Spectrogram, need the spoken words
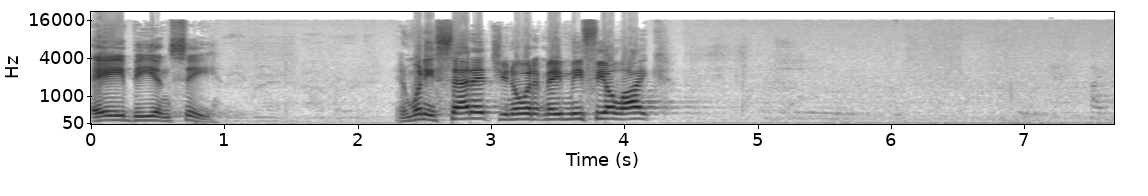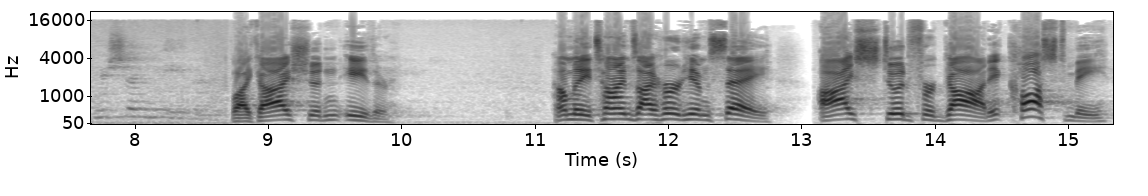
A, B, and C? And when he said it, you know what it made me feel like? like you shouldn't either. Like I shouldn't either. How many times I heard him say, I stood for God. It cost me,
